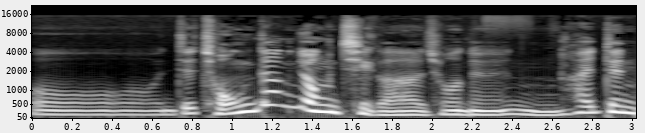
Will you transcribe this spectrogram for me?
어, 이제 정당 정치가 저는 하여튼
